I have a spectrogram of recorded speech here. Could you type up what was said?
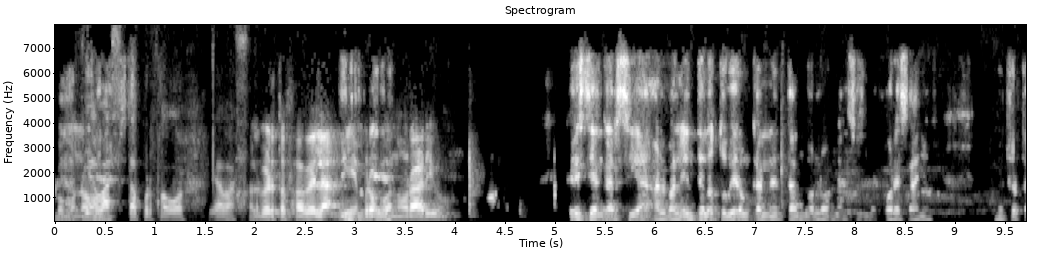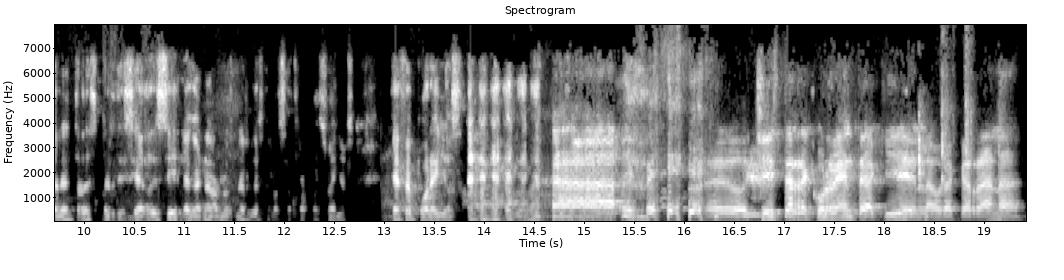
¿Cómo no? Ya basta, por favor. Ya basta. Alberto Favela, miembro honorario. Cristian García, al valiente lo tuvieron calentando lona en sus mejores años. Mucho talento desperdiciado. Y sí, le ganaron los nervios a los atrapasueños. F por ellos. Chiste recurrente aquí en Laura Carrana.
